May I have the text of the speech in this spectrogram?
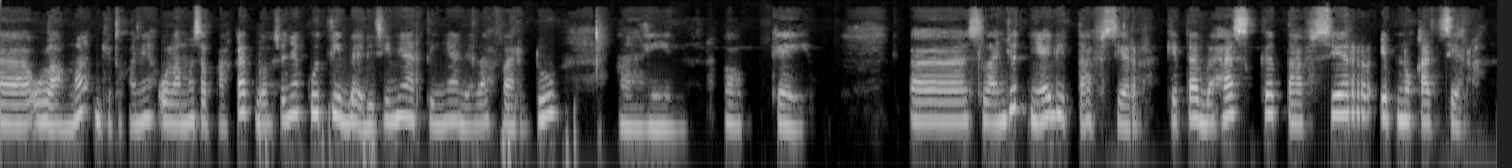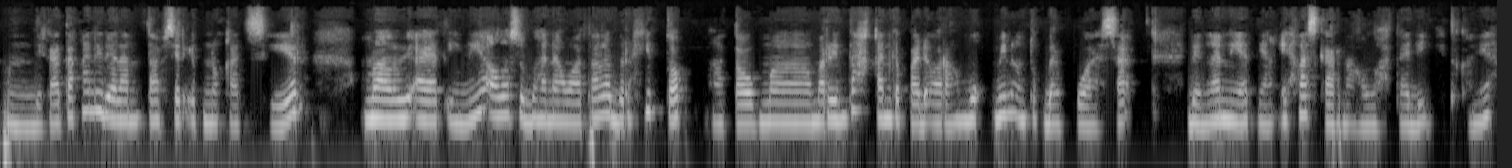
uh, ulama gitu kan ya, ulama sepakat bahwasanya kutiba di sini artinya adalah fardu ain. Oke. Okay. Uh, selanjutnya di tafsir, kita bahas ke tafsir Ibnu Katsir. Hmm, dikatakan di dalam tafsir Ibnu Katsir, melalui ayat ini Allah Subhanahu wa taala berhitop atau memerintahkan kepada orang mukmin untuk berpuasa dengan niat yang ikhlas karena Allah tadi gitu kan ya.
